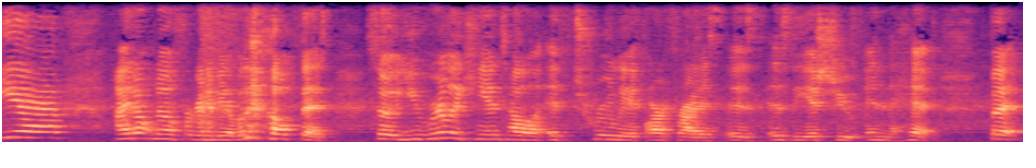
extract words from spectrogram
yeah i don't know if we're going to be able to help this. So you really can tell if truly if arthritis is is the issue in the hip. But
